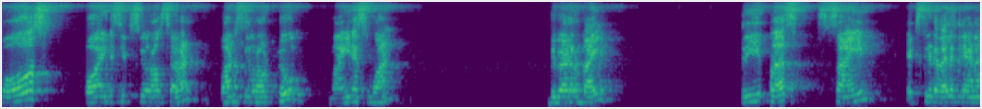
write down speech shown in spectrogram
cos point six zero seven one zero two minus one divided by three plus sine എക്സിന്റെ വാല്യൂ എത്രയാണ്?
